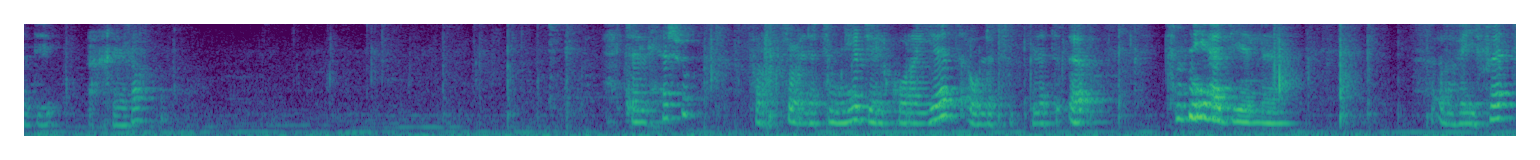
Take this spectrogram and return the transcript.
هذه أخيرة. حتى الحشو. فرقتو على 8 ديال الكريات اولا 3 8 ديال الرغيفات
